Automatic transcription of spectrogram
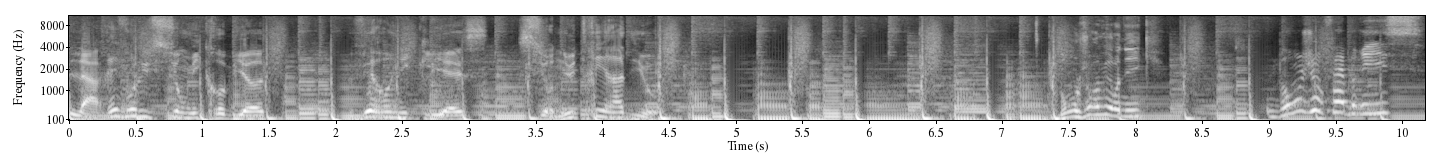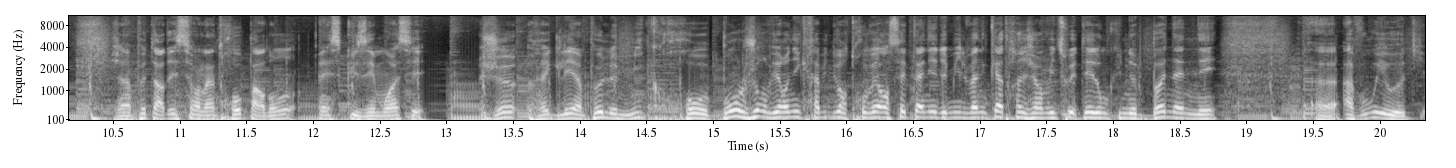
La révolution microbiote, Véronique Lies sur Nutri Radio. Bonjour Véronique. Bonjour Fabrice. J'ai un peu tardé sur l'intro, pardon. Excusez-moi, c'est je réglais un peu le micro. Bonjour Véronique, ravi de vous retrouver en cette année 2024 j'ai envie de souhaiter donc une bonne année euh, à vous et aussi,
